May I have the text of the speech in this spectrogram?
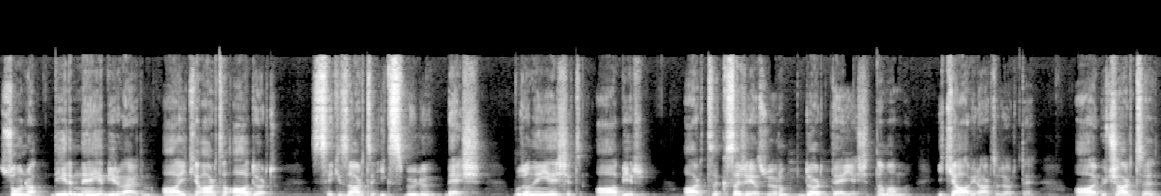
Sonra diyelim N'ye 1 verdim. A2 artı A4 8 artı x bölü 5. Bu da neye eşit? A1 artı kısaca yazıyorum 4D'ye eşit tamam mı? 2A1 artı 4D. A3 artı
